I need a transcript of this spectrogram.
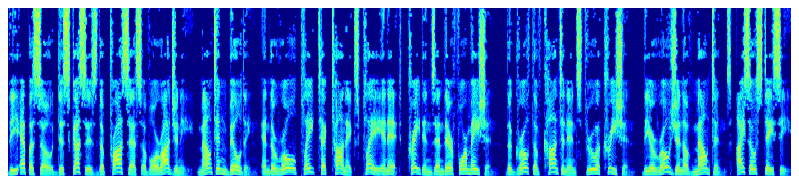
the episode discusses the process of orogeny mountain building and the role plate tectonics play in it, cratons and their formation, the growth of continents through accretion, the erosion of mountains, isostasy,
